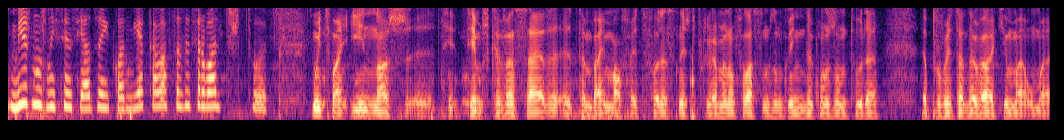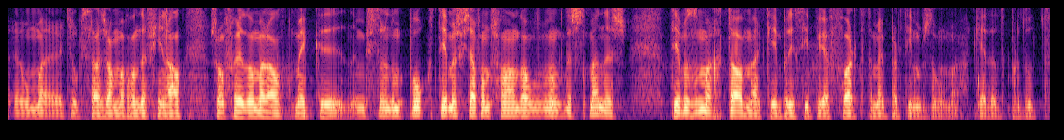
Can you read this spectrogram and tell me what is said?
Mesmo os licenciados em economia acaba a fazer trabalho de gestor. Muito bem, e nós uh, temos que avançar uh, também, mal feito fora, se neste programa não falássemos um bocadinho da conjuntura, aproveitando agora aqui uma, uma, uma, aquilo que será já uma ronda final. João Ferreira do Amaral, como é que, misturando um pouco temas que já fomos falando ao longo das semanas, temos uma retoma que em princípio é forte, também partimos de uma queda de produto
